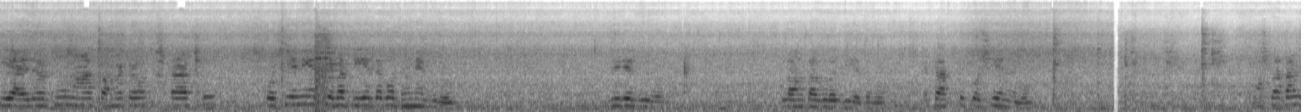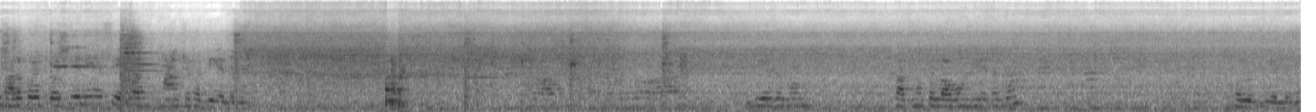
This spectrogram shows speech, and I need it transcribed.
পেঁয়াজ রসুন আর টমেটোটা একটু কষিয়ে নিয়েছি, এবার দিয়ে দেবো ধনে গুঁড়ো, জিরে গুঁড়ো। লঙ্কা গুঁড়ো দিয়ে দেবো। এটা একটু কষিয়ে নেব। মশলাটা আমি ভালো করে কষিয়ে নিয়েছি, এবার মাংসটা দিয়ে দেবো। দিয়ে দেবো, স্বাদ মতো লবণ দিয়ে দেবো, হলুদ দিয়ে দেবো।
